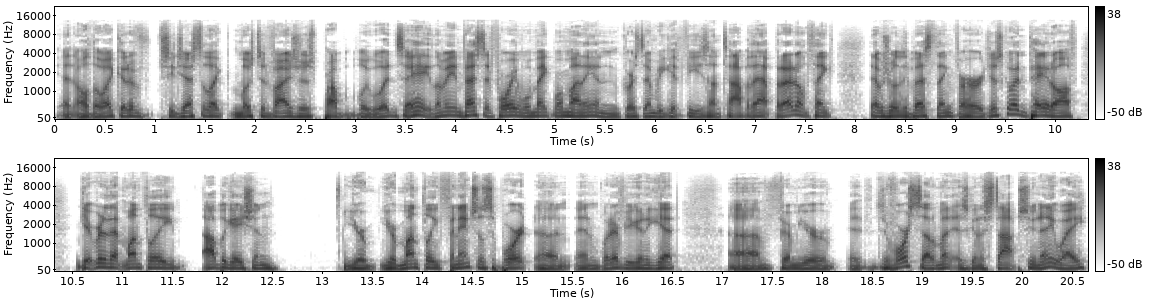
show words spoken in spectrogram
And although I could have suggested, like most advisors probably would, and say, hey, let me invest it for you and we'll make more money. And of course, then we get fees on top of that. But I don't think that was really the best thing for her. Just go ahead and pay it off, get rid of that monthly obligation, your, your monthly financial support, uh, and whatever you're going to get. Uh, from your uh, divorce settlement is going to stop soon anyway.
